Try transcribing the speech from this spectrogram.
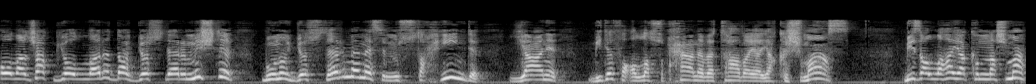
olacak yolları da göstermiştir. Bunu göstermemesi müstahindir. Yani bir defa Allah subhane ve taala'ya yakışmaz. Biz Allah'a yakınlaşmak,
